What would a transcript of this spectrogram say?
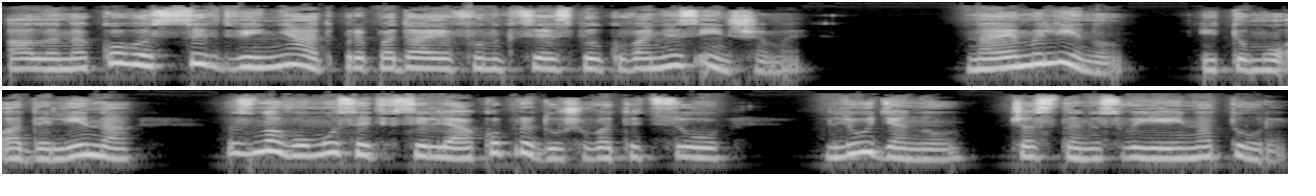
Але на кого з цих двійнят припадає функція спілкування з іншими? На Емеліну, і тому Аделіна знову мусить всіляко придушувати цю людяну частину своєї натури.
